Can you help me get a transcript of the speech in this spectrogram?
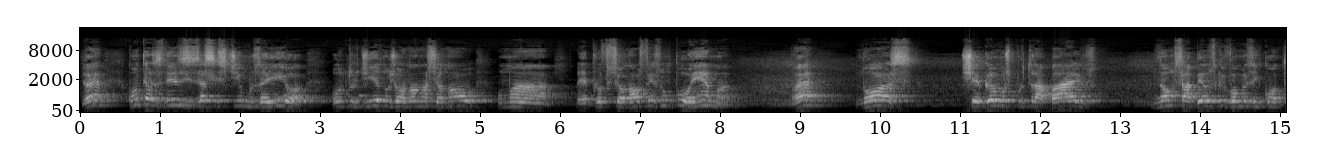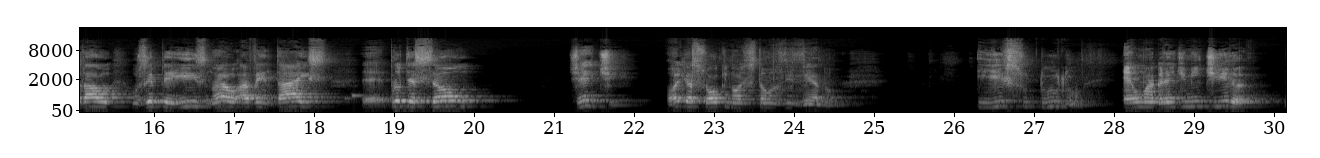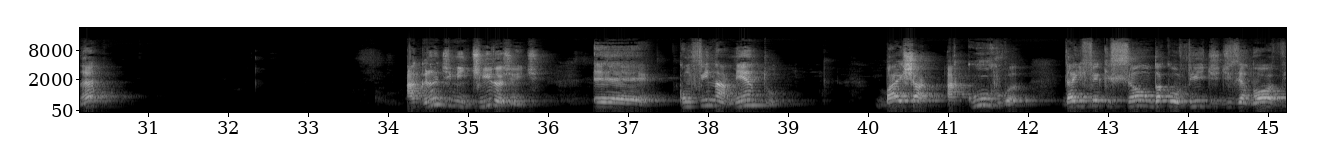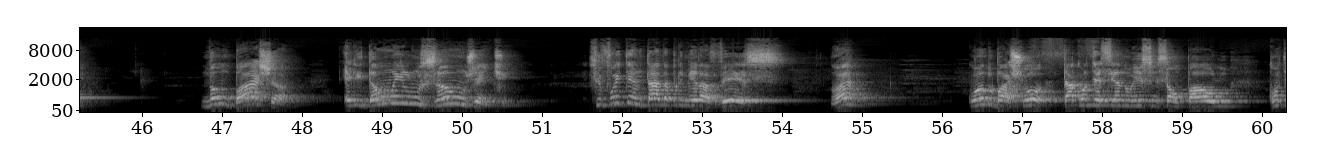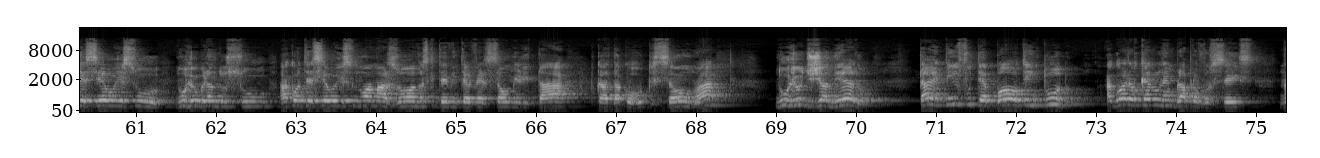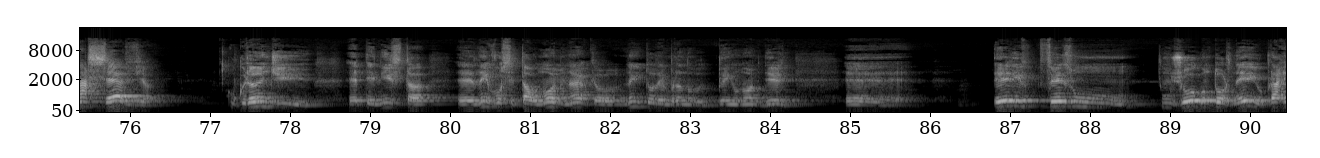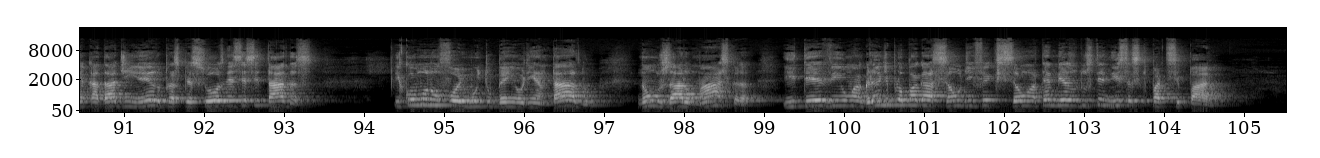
Né? Quantas vezes assistimos aí, ó, outro dia no Jornal Nacional, uma é, profissional fez um poema. Né? Nós chegamos para o trabalho, não sabemos que vamos encontrar os EPIs, não é? aventais é, proteção. Gente, olha só o que nós estamos vivendo. E isso tudo é uma grande mentira, né? A grande mentira, gente, é confinamento baixa a curva da infecção da Covid-19. Não baixa ele dá uma ilusão, gente. Se foi tentado a primeira vez, não é? Quando baixou, está acontecendo isso em São Paulo, aconteceu isso no Rio Grande do Sul, aconteceu isso no Amazonas, que teve intervenção militar por causa da corrupção, não é? No Rio de Janeiro, tá, tem futebol, tem tudo. Agora eu quero lembrar para vocês, na Sérvia, o grande é, tenista, é, nem vou citar o nome, né, que eu nem estou lembrando bem o nome dele, é, ele fez um, um jogo, um torneio para arrecadar dinheiro para as pessoas necessitadas. E como não foi muito bem orientado, não usaram máscara e teve uma grande propagação de infecção até mesmo dos tenistas que participaram.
